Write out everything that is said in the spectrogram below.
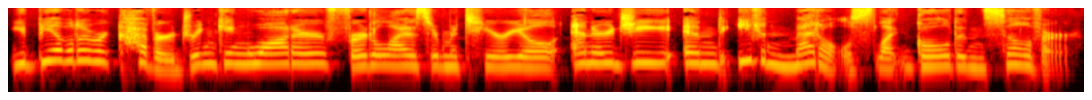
you'd be able to recover drinking water, fertilizer material, energy, and even metals like gold and silver.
